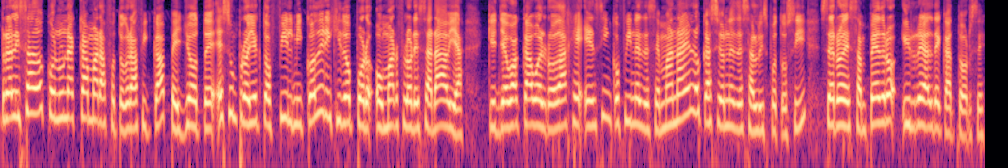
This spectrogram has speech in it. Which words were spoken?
Realizado con una cámara fotográfica, Peyote es un proyecto fílmico dirigido por Omar Flores Arabia, quien llevó a cabo el rodaje en cinco fines de semana en locaciones de San Luis Potosí, Cerro de San Pedro y Real de 14.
